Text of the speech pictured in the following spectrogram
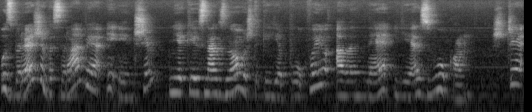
Узбережжя, Бесарабія і інші. М'який знак знову ж таки є буквою, але не є звуком. Ще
